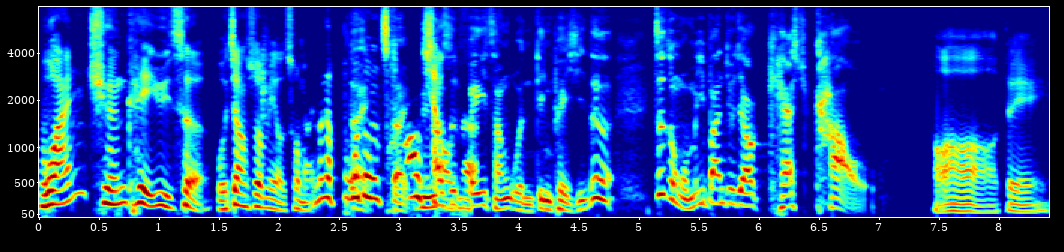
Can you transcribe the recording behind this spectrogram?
完全可以预测，我这样说没有错嘛？那个波动超小，是非常稳定配息。那个这种我们一般就叫 cash cow。哦，对，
